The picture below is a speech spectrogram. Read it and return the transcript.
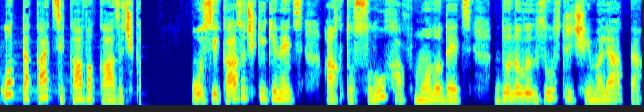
От така цікава казочка. Ось і казочки кінець, а хто слухав, молодець. До нових зустрічей, малята.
